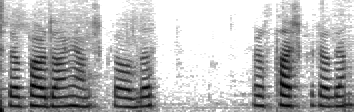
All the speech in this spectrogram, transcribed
Arkadaşlar pardon yanlışlıkla oldu. Biraz taş kıralım.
